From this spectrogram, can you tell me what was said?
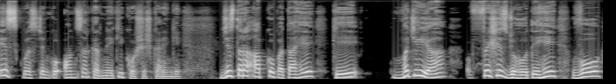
इस क्वेश्चन को आंसर करने की कोशिश करेंगे। जिस तरह आपको पता है कि मछलियाँ फिशेस जो होते हैं, वो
